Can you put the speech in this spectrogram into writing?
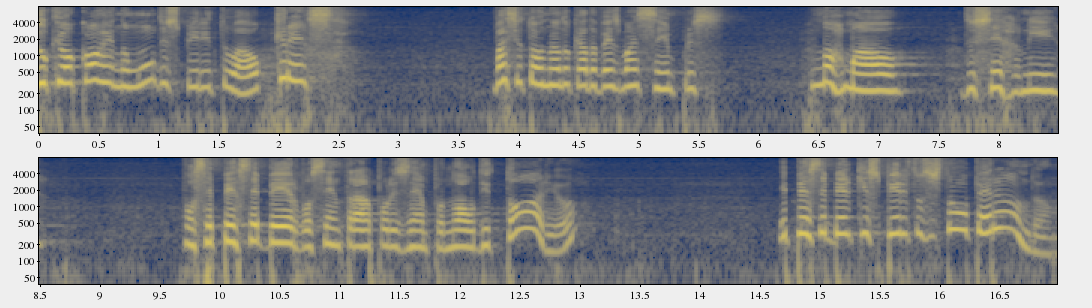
do que ocorre no mundo espiritual cresça vai se tornando cada vez mais simples, normal, discernir. Você perceber, você entrar, por exemplo, no auditório e perceber que espíritos estão operando.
